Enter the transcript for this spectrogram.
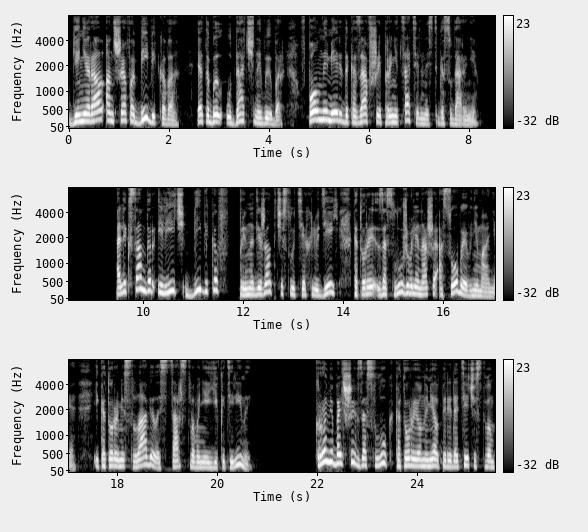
генерал-аншефа Бибикова, это был удачный выбор, в полной мере доказавший проницательность государыни. Александр Ильич Бибиков принадлежал к числу тех людей, которые заслуживали наше особое внимание и которыми славилось царствование Екатерины. Кроме больших заслуг, которые он имел перед Отечеством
